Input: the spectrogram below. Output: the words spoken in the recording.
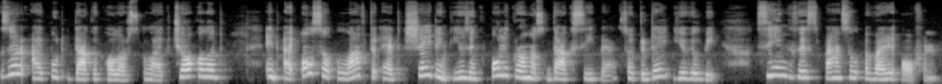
there I put darker colors like chocolate and I also love to add shading using Polychromos Dark Sepia. So today you will be seeing this pencil very often.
